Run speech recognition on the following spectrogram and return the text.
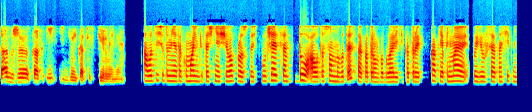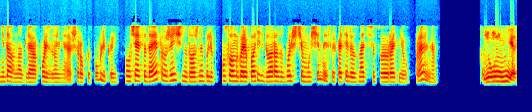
так же, как и ДНК-тестирование. А вот здесь вот у меня такой маленький уточняющий вопрос. То есть, получается, до аутосомного теста, о котором вы говорите, который, как я понимаю, появился относительно недавно для пользования широкой публикой, получается, до этого женщины должны были, условно говоря, платить в два раза больше, чем мужчины, если хотели узнать всю свою родню. Правильно? Ну, нет.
